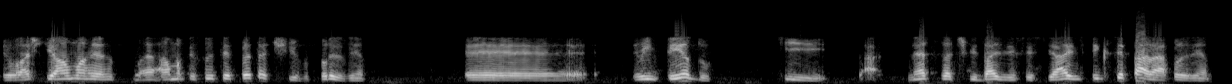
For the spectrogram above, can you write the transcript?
Eu acho que há uma, há uma questão interpretativa. Por exemplo, é, eu entendo que nessas atividades essenciais a gente tem que separar, por exemplo,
